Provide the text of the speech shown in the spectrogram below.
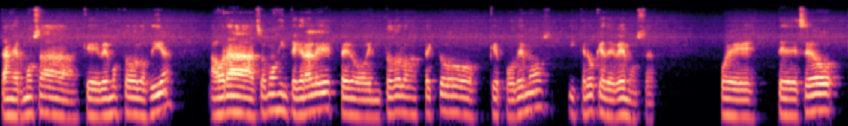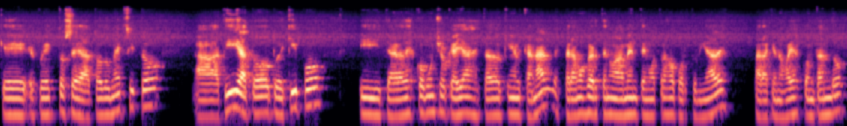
tan hermosa que vemos todos los días, ahora somos integrales pero en todos los aspectos que podemos y creo que debemos ser. Pues te deseo que el proyecto sea todo un éxito, a ti, a todo tu equipo y te agradezco mucho que hayas estado aquí en el canal. Esperamos verte nuevamente en otras oportunidades para que nos vayas contando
